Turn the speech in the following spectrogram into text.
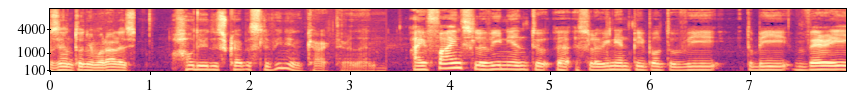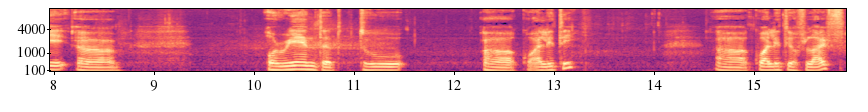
Jose Antonio Morales, how do you describe a Slovenian character then? I find Slovenian to uh, Slovenian people to be to be very uh, oriented to uh, quality, uh, quality of life,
